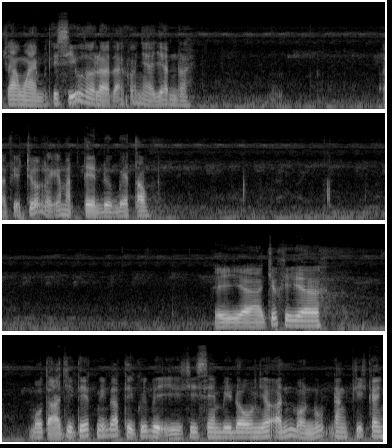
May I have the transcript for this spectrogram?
Ra ngoài một tí xíu thôi là đã có nhà dân rồi. Ở phía trước là cái mặt tiền đường bê tông. Thì à, trước khi à, mô tả chi tiết miếng đất thì quý vị khi xem video nhớ ấn vào nút đăng ký kênh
